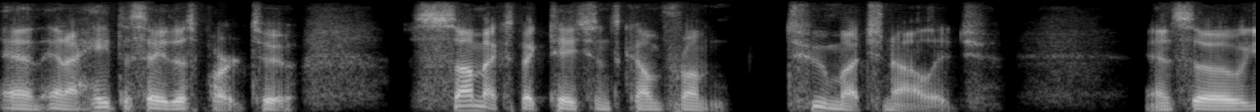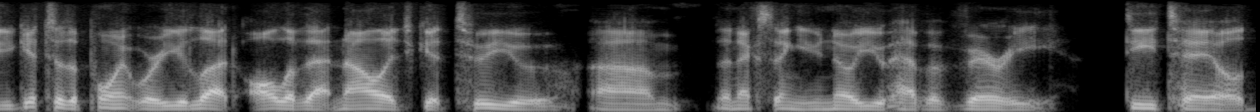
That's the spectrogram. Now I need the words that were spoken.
and, and I hate to say this part too. Some expectations come from too much knowledge. And so you get to the point where you let all of that knowledge get to you. Um, the next thing you know, you have a very detailed,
